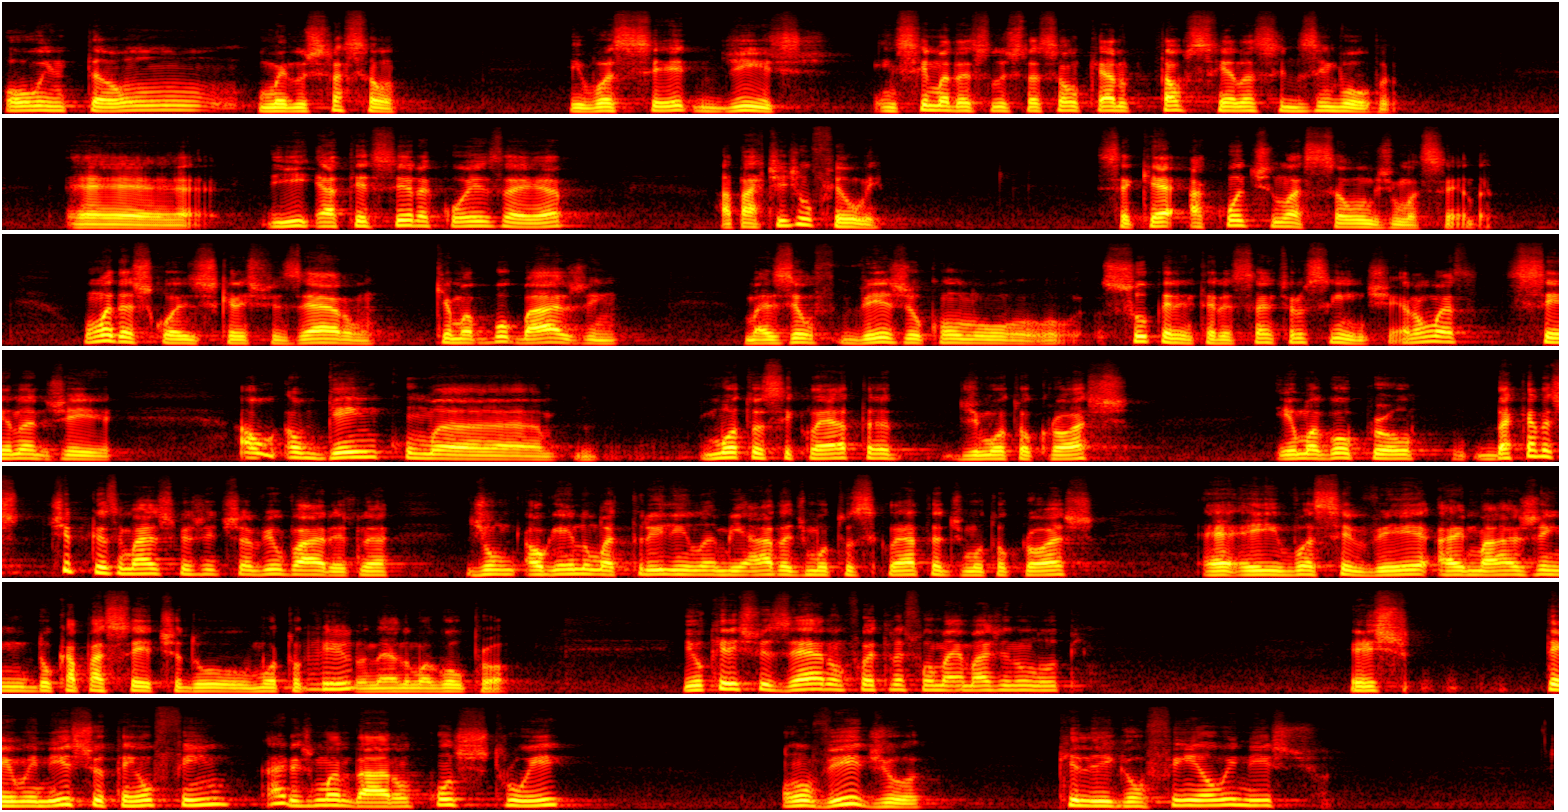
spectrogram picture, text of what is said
ou então uma ilustração. E você diz, em cima dessa ilustração, quero que tal cena se desenvolva. É, e a terceira coisa é, a partir de um filme, você quer a continuação de uma cena. Uma das coisas que eles fizeram, que é uma bobagem, mas eu vejo como super interessante, era o seguinte: era uma cena de alguém com uma motocicleta de motocross e uma GoPro, daquelas típicas imagens que a gente já viu várias, né? De um, alguém numa trilha enlameada de motocicleta, de motocross, é, e você vê a imagem do capacete do motoqueiro, uhum. né? Numa GoPro. E o que eles fizeram foi transformar a imagem num loop. Eles têm o início, têm o fim, aí eles mandaram construir um vídeo que liga o fim ao início.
